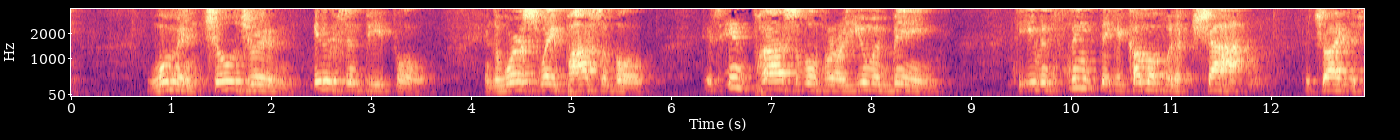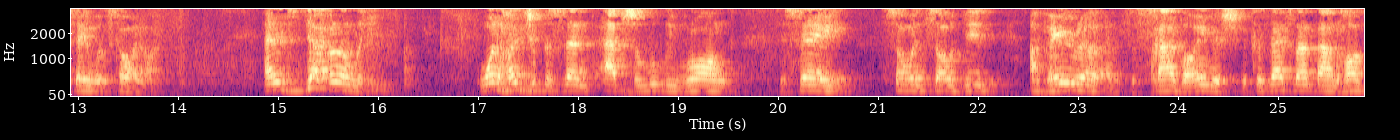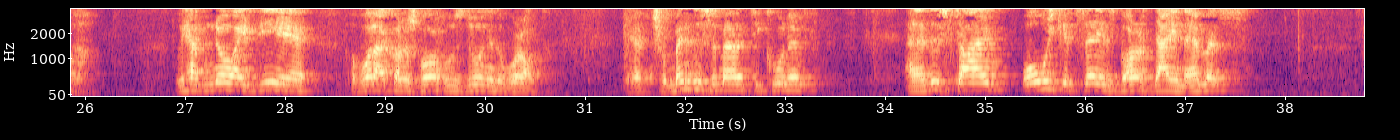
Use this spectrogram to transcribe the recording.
Women, children, innocent people, in the worst way possible. It's impossible for a human being to even think they could come up with a pshat to try to say what's going on. And it's definitely 100% absolutely wrong to say so and so did Avera and it's a Schar Ba'imish because that's not the Anhaga. We have no idea of what HaKadosh Baruch Hu is doing in the world. We have a tremendous amount of tikkunim and at this time all we could say is Baruch Dayan Emes.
